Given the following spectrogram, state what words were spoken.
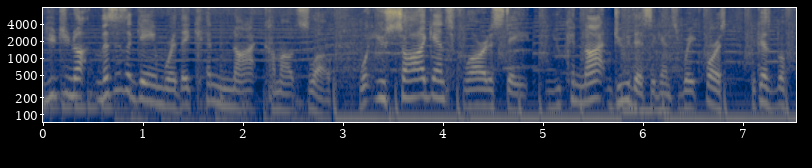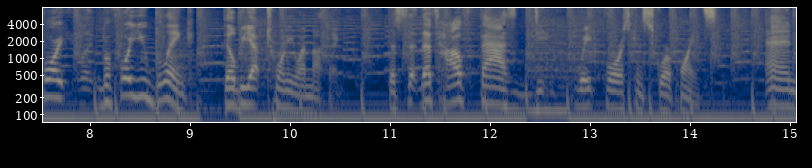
you do not. This is a game where they cannot come out slow. What you saw against Florida State, you cannot do this against Wake Forest because before before you blink, they'll be up 21 nothing. That's that's how fast D- Wake Forest can score points. And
